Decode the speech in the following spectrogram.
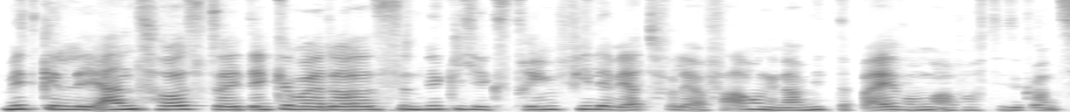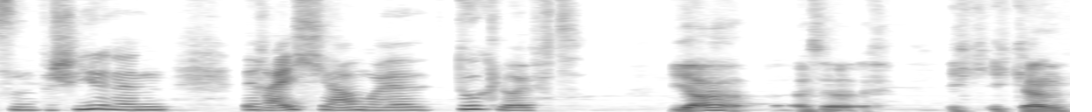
mitgelernt hast. Ich denke mal, da sind wirklich extrem viele wertvolle Erfahrungen auch mit dabei, wo man einfach diese ganzen verschiedenen Bereiche auch mal durchläuft. Ja, also ich, ich kann,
